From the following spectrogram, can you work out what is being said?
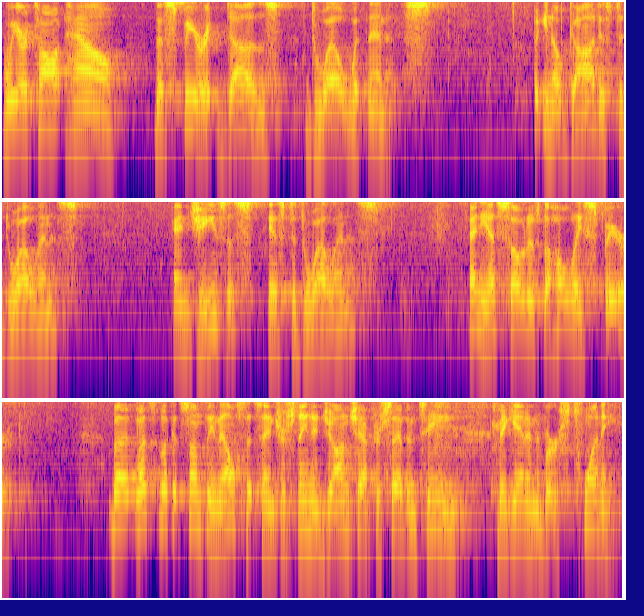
We are taught how the Spirit does dwell within us. But you know, God is to dwell in us, and Jesus is to dwell in us. And yes, so does the Holy Spirit. But let's look at something else that's interesting in John chapter 17, beginning in verse 20,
